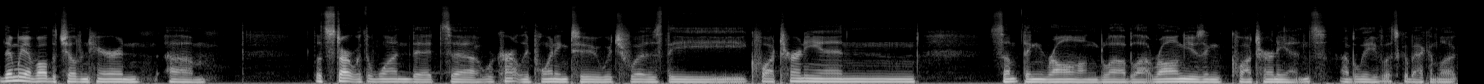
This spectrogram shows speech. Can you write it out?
then we have all the children here, and um, let's start with the one that uh, we're currently pointing to, which was the quaternion something wrong, blah blah, wrong using quaternions, I believe. Let's go back and look.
